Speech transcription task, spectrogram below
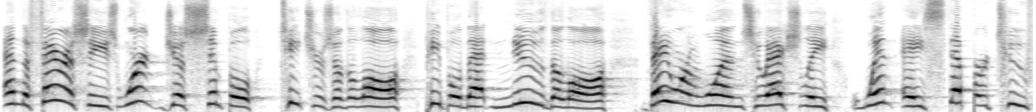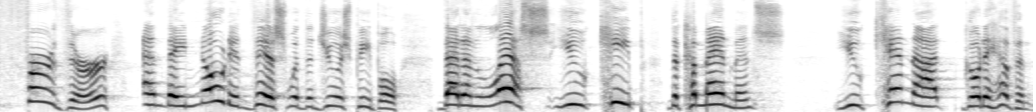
And the Pharisees weren't just simple teachers of the law, people that knew the law. They were ones who actually went a step or two further and they noted this with the Jewish people that unless you keep the commandments, you cannot go to heaven.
